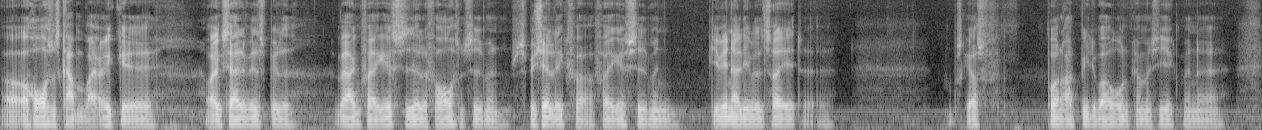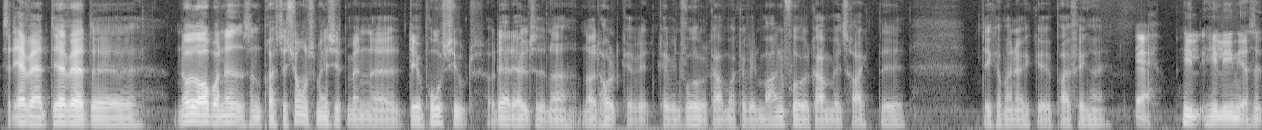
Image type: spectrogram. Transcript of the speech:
og, og Horsens kampen var jo ikke, øh, var ikke særlig velspillet, hverken fra AGF's side eller fra Horsens side, men specielt ikke fra, fra AGF's side, men de vinder alligevel 3-1. Øh, måske også på en ret billig baggrund, kan man sige. Ikke? Men, øh, så det har været, det har været øh, noget op og ned, sådan præstationsmæssigt, men øh, det er jo positivt, og det er det altid, når, når et hold kan, kan vinde fodboldkampe, og kan vinde mange fodboldkampe i træk. Det, det kan man jo ikke øh, pege fingre af. Ja, helt, helt enig. Altså,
